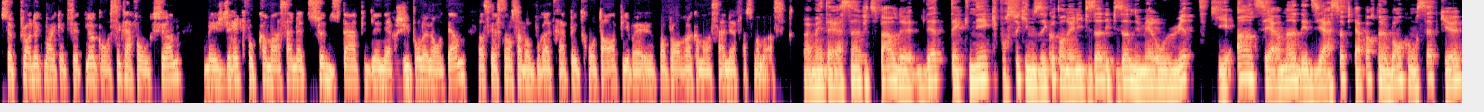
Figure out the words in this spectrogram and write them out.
ce product market fit-là, qu'on sait que ça fonctionne, mais je dirais qu'il faut commencer à mettre suite du temps et de l'énergie pour le long terme, parce que sinon, ça va vous rattraper trop tard, puis il va, falloir recommencer à neuf à ce moment-ci. Vraiment intéressant. Puis tu parles de dette technique. Pour ceux qui nous écoutent, on a un épisode, épisode numéro 8, qui est entièrement dédié à ça, puis t'apportes un bon concept que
